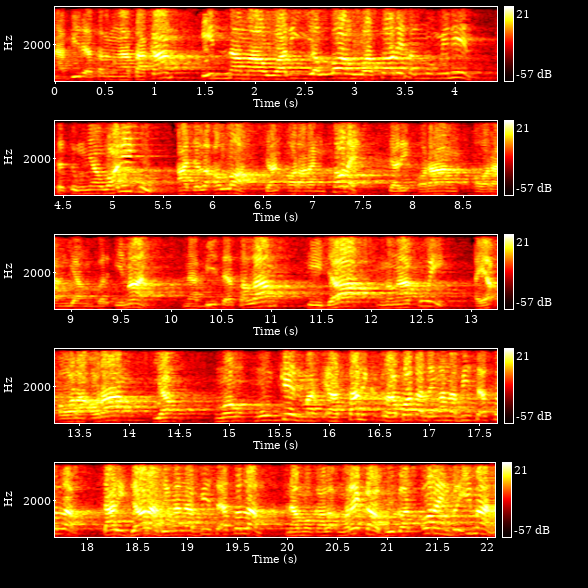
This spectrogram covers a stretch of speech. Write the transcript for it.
Nabi SAW mengatakan, Innama waliyallahu wa salihul mu'minin. Sesungguhnya waliku adalah Allah dan orang-orang soleh dari orang-orang yang beriman. Nabi SAW tidak mengakui ya orang-orang yang mungkin masih tali kekerabatan dengan Nabi SAW, cari darah dengan Nabi SAW. Namun kalau mereka bukan orang yang beriman,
